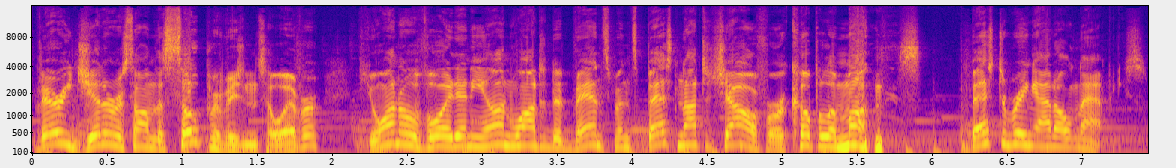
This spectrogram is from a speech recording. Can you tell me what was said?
Very generous on the soap provisions, however. If you want to avoid any unwanted advancements, best not to shower for a couple of months. Best to bring adult nappies.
